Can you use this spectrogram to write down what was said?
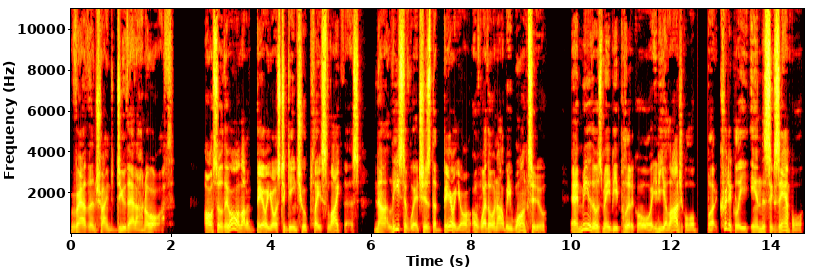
rather than trying to do that on Earth. Also, there are a lot of barriers to getting to a place like this, not least of which is the barrier of whether or not we want to. And many of those may be political or ideological, but critically, in this example,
